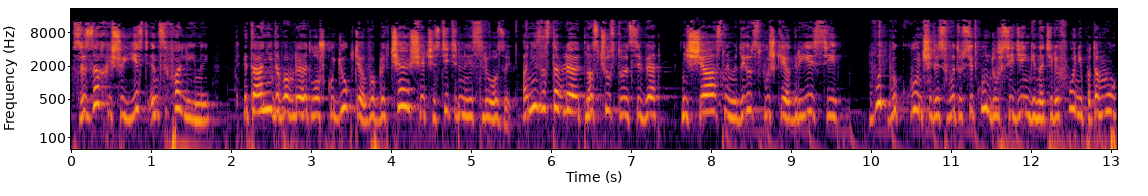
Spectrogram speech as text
В слезах еще есть энцефалины. Это они добавляют ложку дегтя в облегчающие очистительные слезы. Они заставляют нас чувствовать себя несчастными, дают вспышки агрессии. Вот бы кончились в эту секунду все деньги на телефоне, потому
